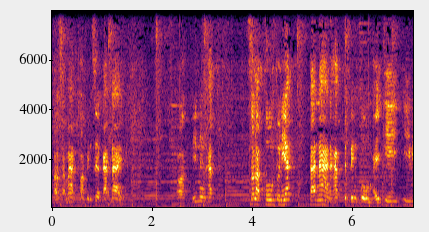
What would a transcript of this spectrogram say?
เราสามารถถอดเป็นเสื้อกั๊กได้อ๋อนิดนึงครับสำหรับโฟมตัวนี้ด้านหน้านะครับ จะเป็นโฟม i EV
